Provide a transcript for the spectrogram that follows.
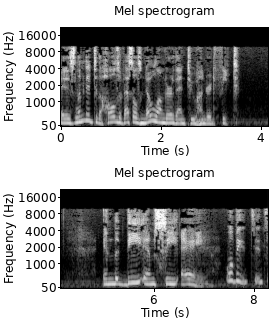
It is limited to the hulls of vessels no longer than 200 feet. In the DMCA, well, it's, it's,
